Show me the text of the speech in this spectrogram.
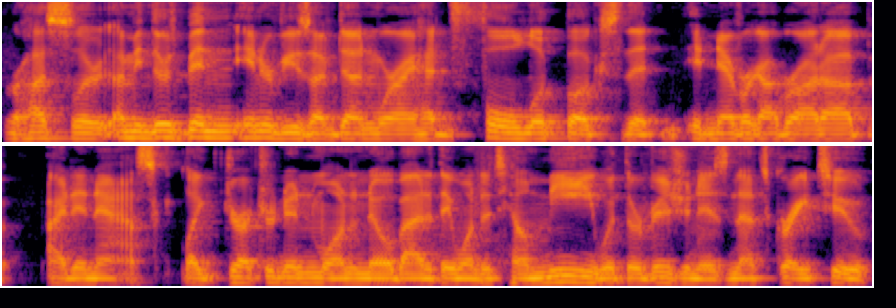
for hustlers, I mean, there's been interviews I've done where I had full lookbooks that it never got brought up. I didn't ask. Like director didn't want to know about it. They wanted to tell me what their vision is, and that's great too.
